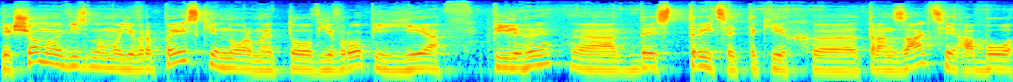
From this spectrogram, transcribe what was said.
Якщо ми візьмемо європейські норми, то в Європі є пільги, е, десь 30 таких е, транзакцій або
